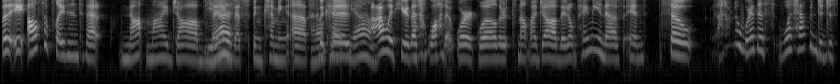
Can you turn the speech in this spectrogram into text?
but it also plays into that not my job thing Yes. that's been coming up I because yeah. I would hear that a lot at work. Well, it's not my job; they don't pay me enough, and so I don't know where this. What happened to just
